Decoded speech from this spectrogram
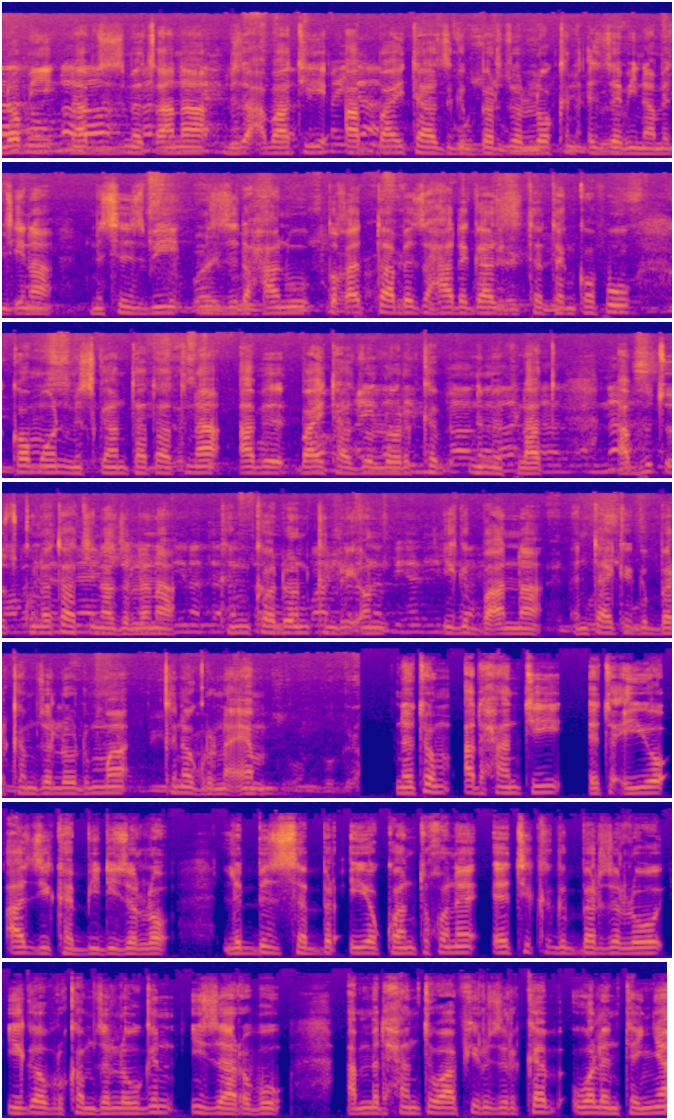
ሎሚ ናብዚ ዝመጻእና ብዛዕባ'ቲ ኣብ ባይታ ዝግበር ዘሎ ክንዕዘብ ኢና መጺእና። ምስ ህዝቢ ምስ ዝደሓኑ ብቐጥታ በዚ ሓደጋ ዝተተንከፉ ከምኡውን ምስ ጋንታታትና ኣብ ባይታ ዘሎ ርክብ ንምፍላጥ ኣብ ህፁፅ ኩነታት ኢና ዘለና። ክንከዶን ክንሪኦን ይግበኣና። እንታይ ክግበር ከም ዘለዎ ድማ ክነግሩና እዮም። ነቶም ኣድሓንቲ እቲ ዕዮ ኣዝዩ ከቢድ እዩ ዘሎ። ልቢ ዝሰብር ዕዮ እኳ እንተኾነ እቲ ክግበር ዘለዎ ይገብሩ ከም ዘለዉ ግን ይዛረቡ። ኣብ ምድሓን ተዋፊሩ ዝርከብ ወለንተኛ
